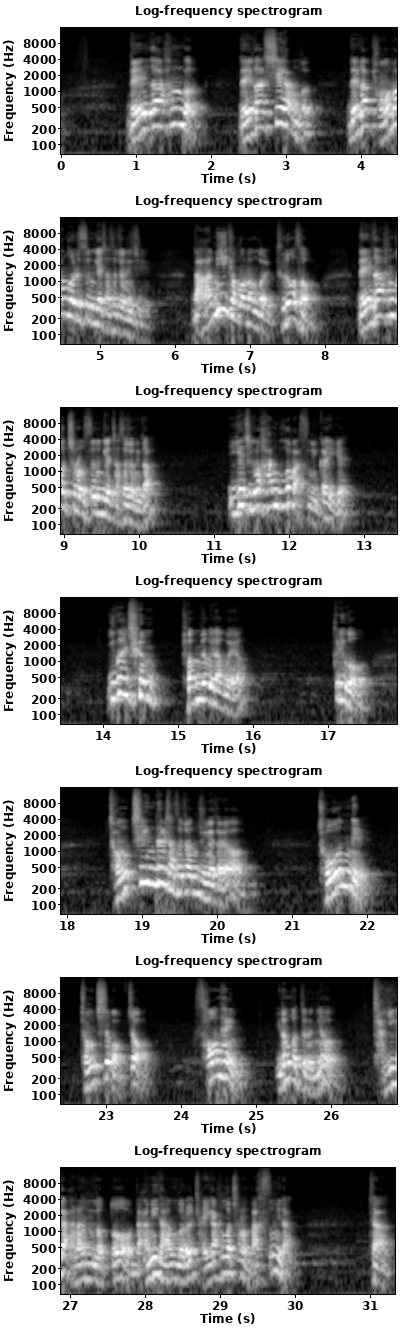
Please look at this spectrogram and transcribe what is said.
내가 한 것, 내가 시행한 것, 내가 경험한 거를 쓰는 게 자서전이지. 남이 경험한 걸 들어서 내가 한 것처럼 쓰는 게 자서전이다? 이게 지금 한국어 맞습니까, 이게? 이걸 지금 변명이라고 해요? 그리고 정치인들 자서전 중에서요, 좋은 일, 정치적 업적, 선행, 이런 것들은요, 자기가 안 하는 것도 남이 다 한 거를 자기가 한 것처럼 막 씁니다. 자,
